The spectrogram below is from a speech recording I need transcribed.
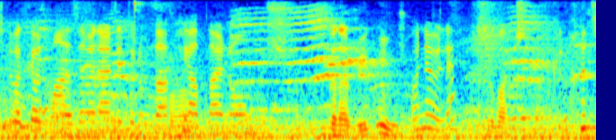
Şimdi bakıyoruz malzemeler ne durumda, Aa. fiyatlar ne olmuş. Bu kadar büyük müymüş? O ne öyle? Kırbaç. Kırbaç.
